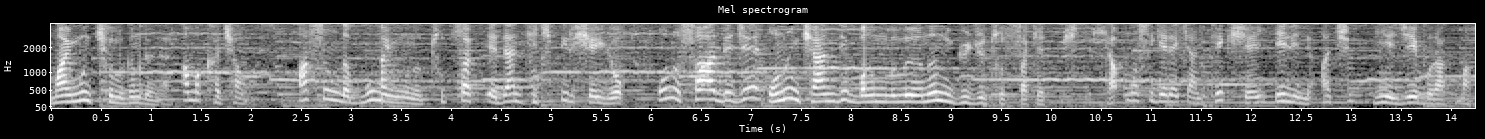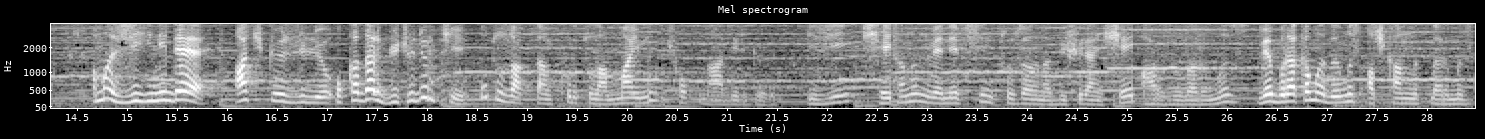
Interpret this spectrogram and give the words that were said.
maymun çılgın döner ama kaçamaz. Aslında bu maymunu tutsak eden hiçbir şey yoktur. Onu sadece onun kendi bağımlılığının gücü tutsak etmiştir. Yapması gereken tek şey elini açıp yiyeceği bırakmaktır. Ama zihninde aç gözlülüğü o kadar güçlüdür ki bu tuzaktan kurtulan maymun çok nadir görülür. Bizi şeytanın ve nefsin tuzağına düşüren şey arzularımız ve bırakamadığımız alışkanlıklarımızdır.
